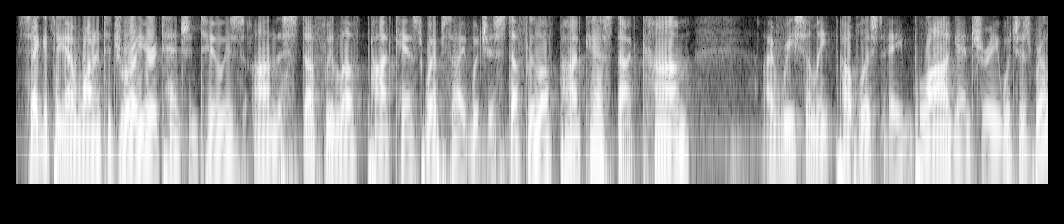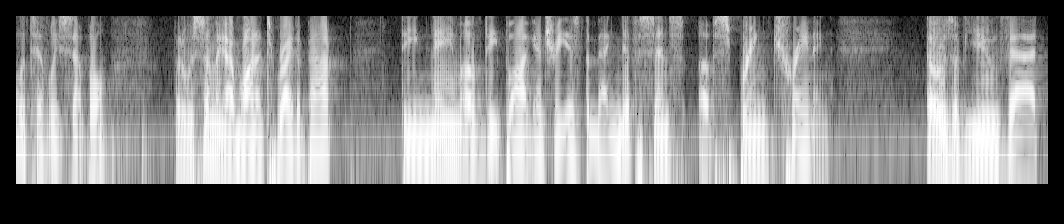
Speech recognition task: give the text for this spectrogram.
Second thing I wanted to draw your attention to is on the Stuff We Love podcast website, which is stuffwelovepodcast.com. I recently published a blog entry, which is relatively simple, but it was something I wanted to write about. The name of the blog entry is The Magnificence of Spring Training. Those of you that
